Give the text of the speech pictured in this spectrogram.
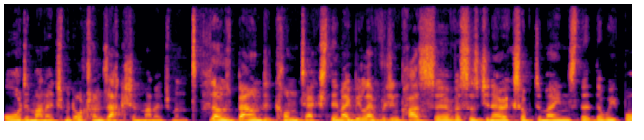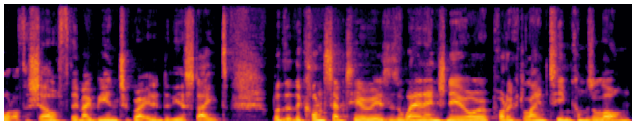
order management or transaction management. Those bounded contexts, they might be leveraging PaaS services, generic subdomains that, that we've bought off the shelf. They might be integrated into the estate. But the, the concept here is, is that when an engineer or a product line team comes along,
